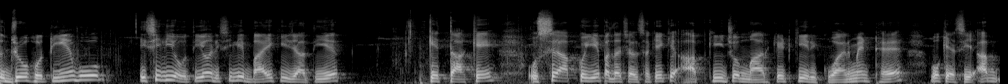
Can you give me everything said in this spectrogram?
जो होती हैं, वो इसीलिए होती है और इसीलिए बाय की जाती है कि ताकि उससे आपको ये पता चल सके कि आपकी जो मार्केट की रिक्वायरमेंट है, वो कैसी है। अब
